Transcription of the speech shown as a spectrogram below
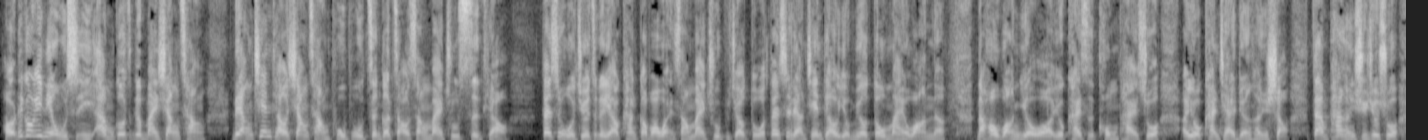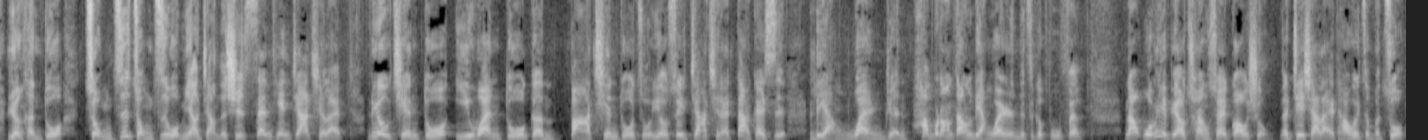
好，立够一年五十亿，按不够这个卖香肠，两千条香肠瀑布，整个早上卖出四条。但是我觉得这个也要看，搞不好晚上卖出比较多。但是两千条有没有都卖完呢？然后网友啊又开始空拍说：“哎呦，看起来人很少。”但潘恒旭就说人很多。总之总之，我们要讲的是三天加起来六千多、一万多跟八千多左右，所以加起来大概是两万人，夯不啷当两万人的这个部分。那我们也不要唱衰高雄。那接下来他会怎么做？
